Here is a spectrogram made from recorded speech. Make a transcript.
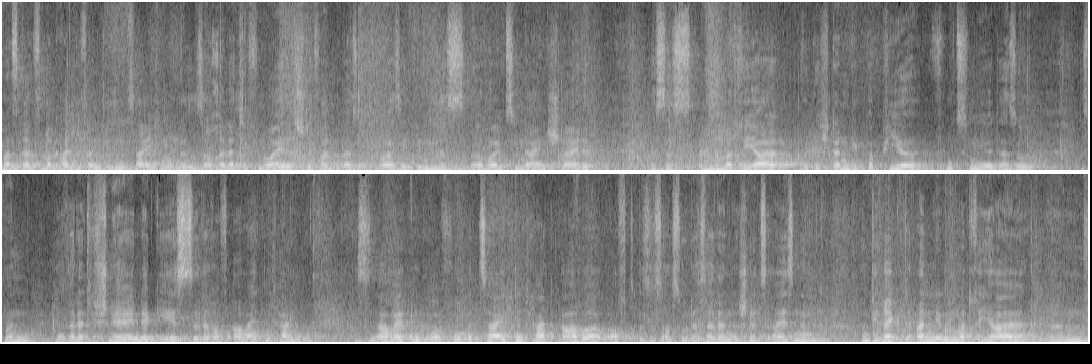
Was ganz markant ist an diesen Zeichnungen, das ist auch relativ neu, dass Stefan also quasi in das äh, Holz hineinschneidet, dass das Material wirklich dann wie Papier funktioniert, also dass man relativ schnell in der Geste darauf arbeiten kann. Das sind Arbeiten, wo er vorgezeichnet hat, aber oft ist es auch so, dass er dann das Schnitzeisen nimmt und direkt an dem Material ähm,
